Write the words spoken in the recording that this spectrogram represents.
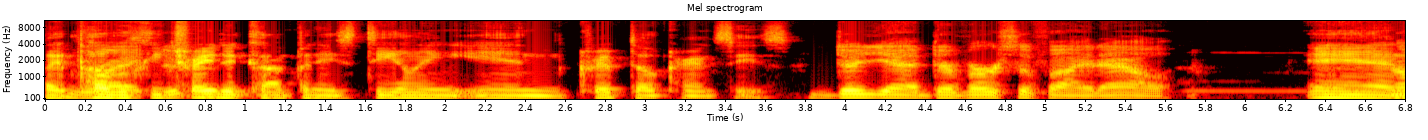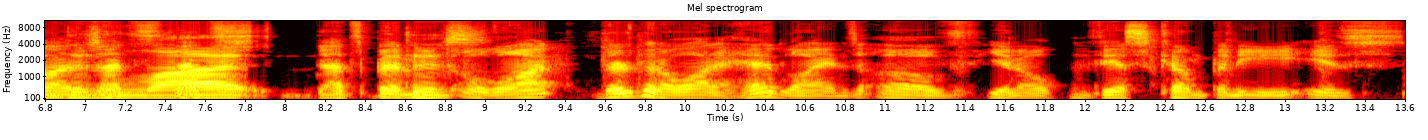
like publicly right. traded companies dealing in cryptocurrencies. yeah, diversified out. And no, there's a lot. that's, that's been a lot. There's been a lot of headlines of you know this company is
